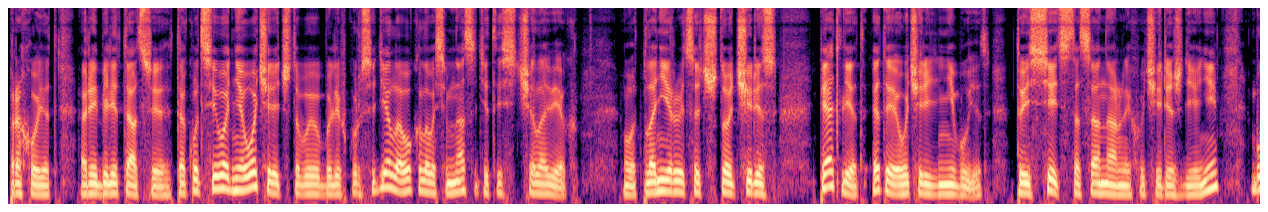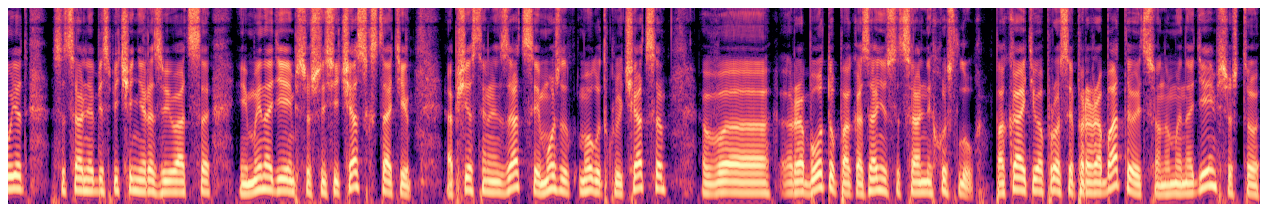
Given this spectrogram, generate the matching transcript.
проходят реабилитацию. Так вот, сегодня очередь, чтобы вы были в курсе дела, около 18 тысяч человек. Вот, планируется, что через 5 лет этой очереди не будет. То есть сеть стационарных учреждений будет социальное обеспечение развиваться. И мы надеемся, что сейчас, кстати, общественные организации может, могут включаться в работу по оказанию социальных услуг. Пока эти вопросы прорабатываются, но мы надеемся, что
